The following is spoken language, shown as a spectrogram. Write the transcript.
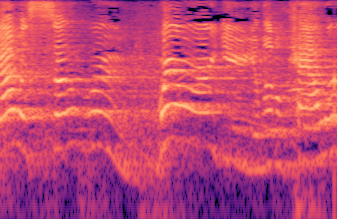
That was so rude. Where are you, you little coward?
